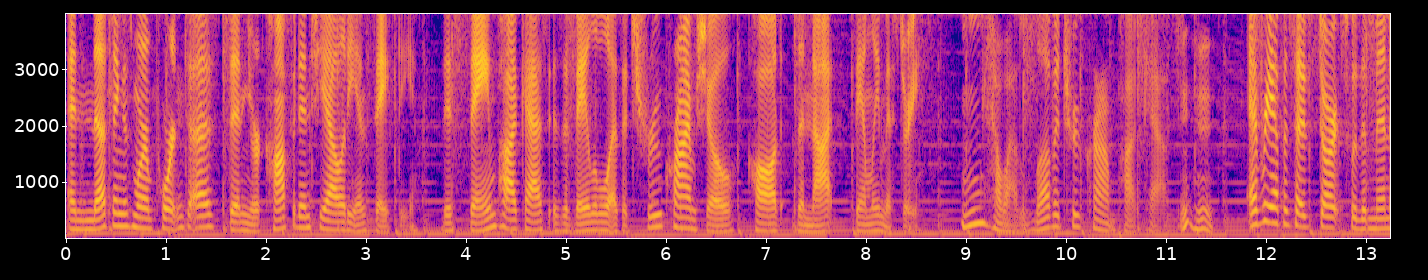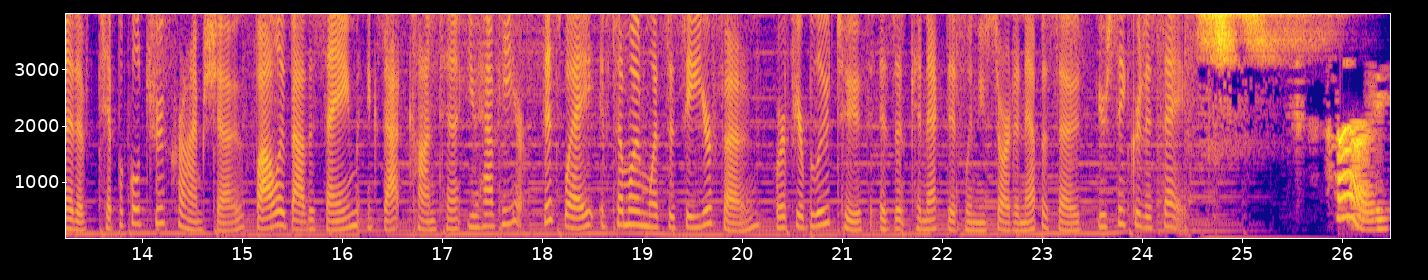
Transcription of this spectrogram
and nothing is more important to us than your confidentiality and safety. This same podcast is available as a true crime show called The Knot Family Mystery. Mm, how I love a true crime podcast. Mm-hmm. Every episode starts with a minute of typical true crime show, followed by the same exact content you have here. This way, if someone wants to see your phone, or if your Bluetooth isn't connected when you start an episode, your secret is safe. Hi.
